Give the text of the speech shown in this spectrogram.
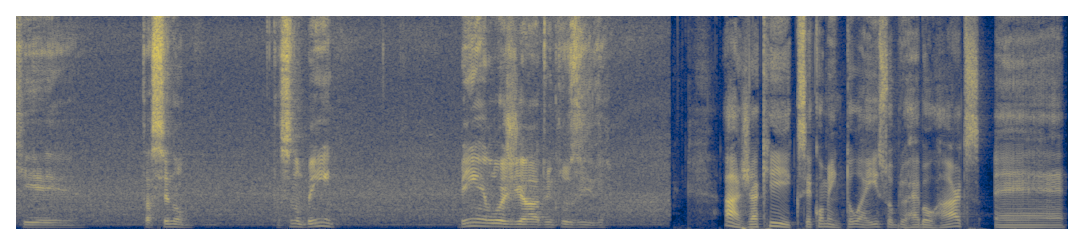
Que tá sendo tá sendo bem bem elogiado inclusive. Ah, já que, que você comentou aí sobre o Rebel Hearts, é...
